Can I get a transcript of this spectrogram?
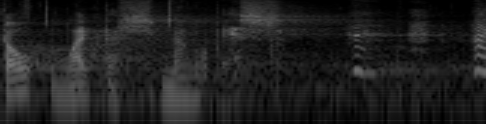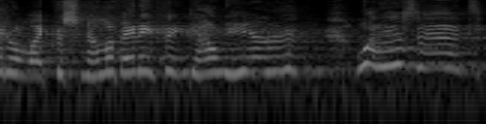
don't like the smell of this. I don't like the smell of anything down here. What is it?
